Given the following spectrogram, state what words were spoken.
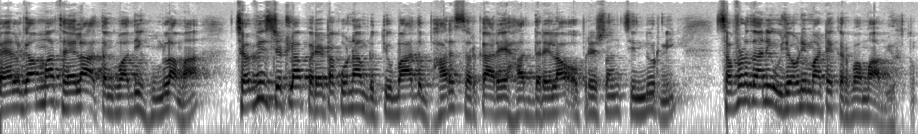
પહેલગામમાં થયેલા આતંકવાદી હુમલામાં છવ્વીસ જેટલા પર્યટકોના મૃત્યુ બાદ ભારત સરકારે હાથ ધરેલા ઓપરેશન સિંદૂરની સફળતાની ઉજવણી માટે કરવામાં આવ્યું હતું.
